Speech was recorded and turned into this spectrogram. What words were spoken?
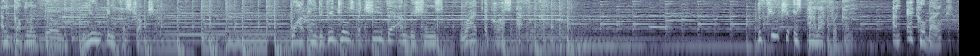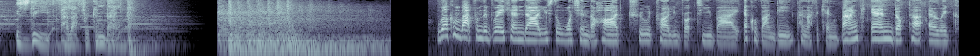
and government build new infrastructure. While individuals achieve their ambitions right across Africa. The future is Pan-African, and EcoBank is the Pan-African bank. Welcome back from the break, and uh, you're still watching The Hard Truth, proudly brought to you by EcoBank, the Pan African Bank, and Dr. Eric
